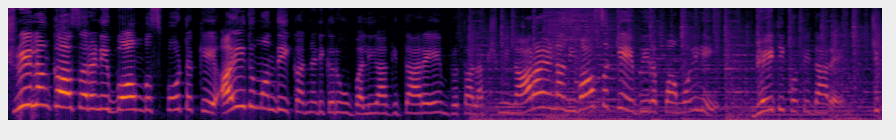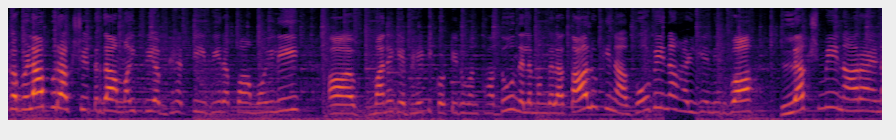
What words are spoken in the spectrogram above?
ಶ್ರೀಲಂಕಾ ಸರಣಿ ಬಾಂಬ್ ಸ್ಫೋಟಕ್ಕೆ ಐದು ಮಂದಿ ಕನ್ನಡಿಗರು ಬಲಿಯಾಗಿದ್ದಾರೆ. ಮೃತ ಲಕ್ಷ್ಮೀನಾರಾಯಣ ನಿವಾಸಕ್ಕೆ ವೀರಪ್ಪ ಮೊಯ್ಲಿ ಭೇಟಿ ಕೊಟ್ಟಿದ್ದಾರೆ. ಚಿಕ್ಕಬಳ್ಳಾಪುರ ಕ್ಷೇತ್ರದ ಮೈತ್ರಿ ಅಭ್ಯರ್ಥಿ ವೀರಪ್ಪ ಮೊಯ್ಲಿ ಮನೆಗೆ ಭೇಟಿ ಕೊಟ್ಟಿರುವಂತಹದ್ದು ನೆಲಮಂಗಲ ತಾಲೂಕಿನ ಗೋವೇನಹಳ್ಳಿಯಲ್ಲಿರುವ ಲಕ್ಷ್ಮೀನಾರಾಯಣ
